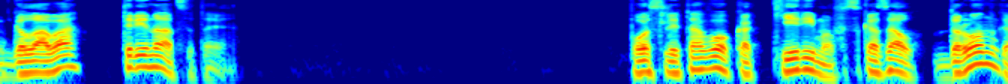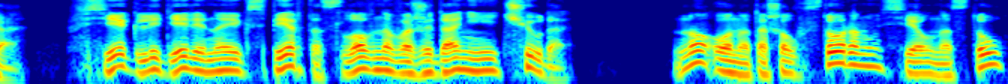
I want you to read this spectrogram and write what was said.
Глава 13. После того, как Керимов сказал «Дронга», все глядели на эксперта, словно в ожидании чуда. Но он отошел в сторону, сел на стул,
